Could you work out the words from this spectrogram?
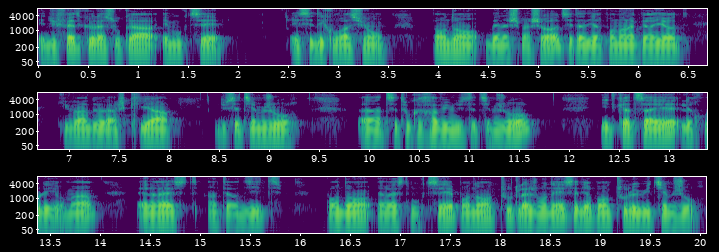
Et du fait que la souka est mukse et ses décorations pendant Ben Hashmashot, c'est-à-dire pendant la période qui va de l'Ashkia du septième jour à Tsetukachavim du septième jour, Yoma, elle reste interdite pendant, elle reste pendant toute la journée, c'est-à-dire pendant tout le huitième jour.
